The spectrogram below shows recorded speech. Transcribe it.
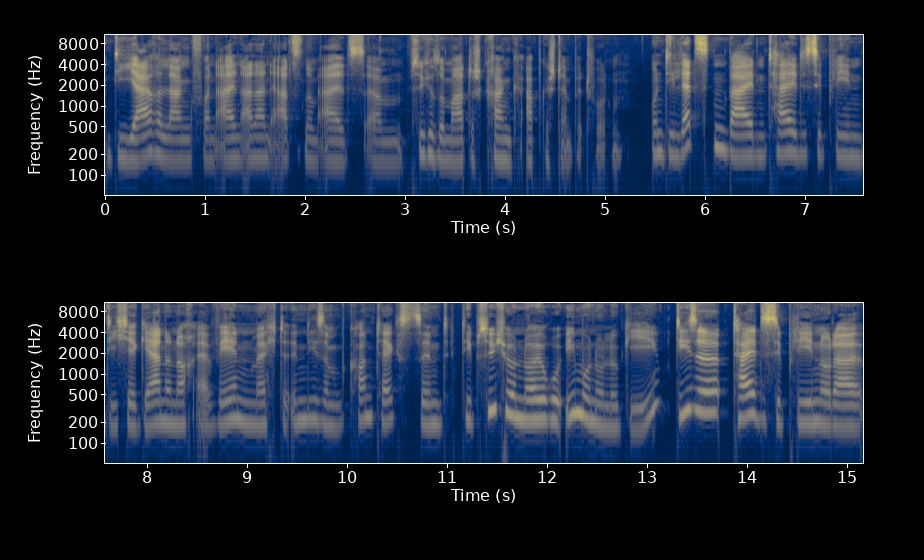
die jahrelang von allen anderen Ärzten als ähm, psychosomatisch krank abgestempelt wurden. Und die letzten beiden Teildisziplinen, die ich hier gerne noch erwähnen möchte in diesem Kontext, sind die Psychoneuroimmunologie. Diese Teildisziplin oder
